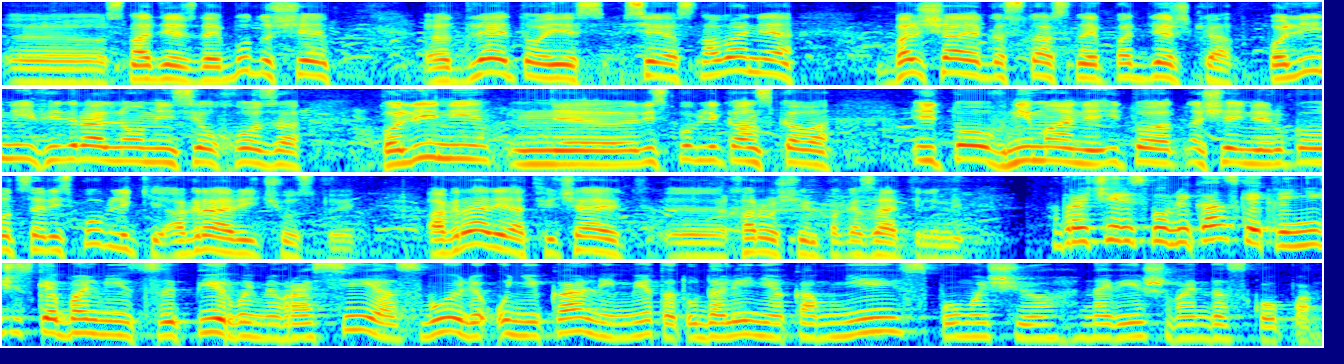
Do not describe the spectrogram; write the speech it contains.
э, с надеждой будущее. Э, для этого есть все основания. Большая государственная поддержка по линии федерального Минсельхоза, по линии э, республиканского. И то внимание, и то отношение руководства республики аграрии чувствуют. Аграрии отвечают э, хорошими показателями. Врачи Республиканской клинической больницы первыми в России освоили уникальный метод удаления камней с помощью новейшего эндоскопа.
